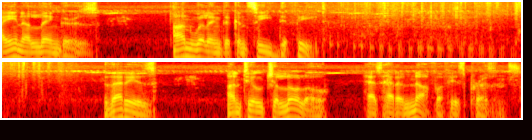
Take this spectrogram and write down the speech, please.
Hyena lingers, unwilling to concede defeat. That is, until Chololo has had enough of his presence.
